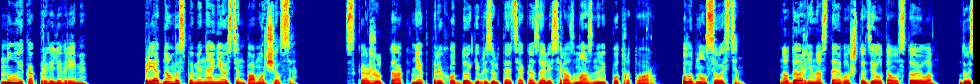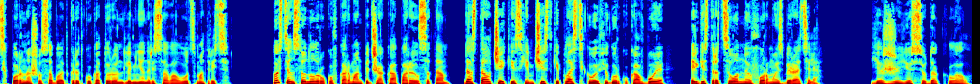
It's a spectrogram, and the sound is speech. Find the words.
Ну и как провели время? При одном воспоминании Остин поморщился. «Скажу так, некоторые хот-доги в результате оказались размазанными по тротуару», — улыбнулся Остин. Но Дарни настаивал, что дело того стоило. До сих пор ношу с собой открытку, которую он для меня нарисовал. Вот, смотрите. Остин сунул руку в карман пиджака, порылся там, достал чеки из химчистки, пластиковую фигурку ковбоя и регистрационную форму избирателя. «Я же ее сюда клал»,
